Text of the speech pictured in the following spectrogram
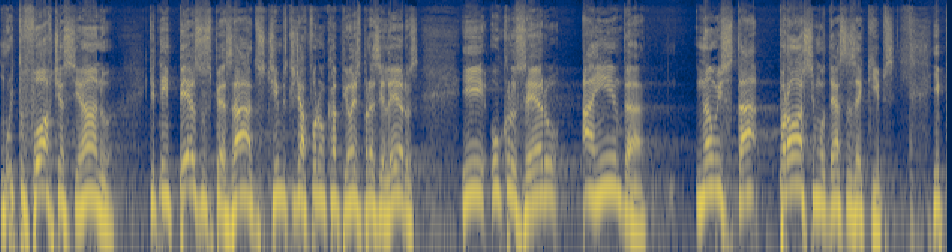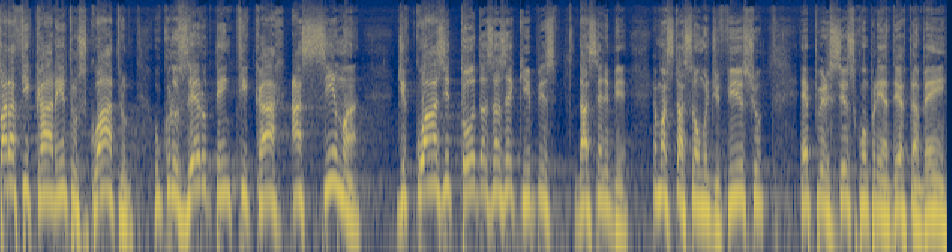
muito forte esse ano, que tem pesos pesados, times que já foram campeões brasileiros e o Cruzeiro ainda não está próximo dessas equipes. E para ficar entre os quatro, o Cruzeiro tem que ficar acima de quase todas as equipes da Série B. É uma situação muito difícil. É preciso compreender também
